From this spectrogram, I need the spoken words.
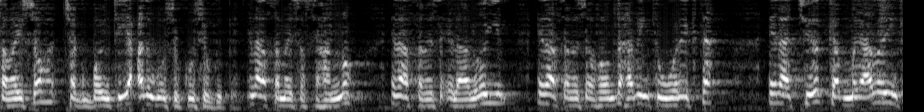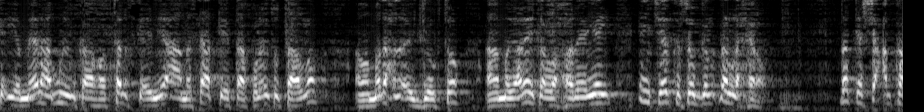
samayso checkpointiyo cadowga uusan kuusoo gudbin. Inaad samayso sahano inaad samayso ilaalooyin inaad samayso roondo habeenka wareegta inaad jidadka magaalooyinka iyo meelaha muhimka ah hoteliska iniya ama saadka ay taakuleyntu taallo ama madaxdu ay joogto ama magaalooyinka la xoreeyey in jidadka soo galo dhan la xiro. Dadka shacabka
